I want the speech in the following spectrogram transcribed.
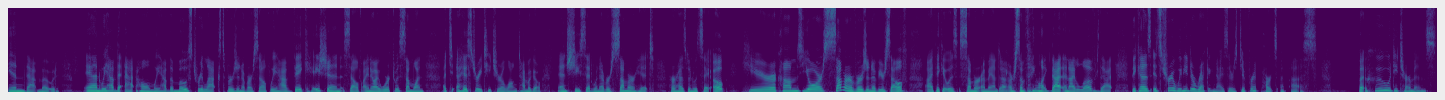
in that mode. And we have the at home, we have the most relaxed version of ourself. We have vacation self. I know I worked with someone, a, t- a history teacher, a long time ago, and she said whenever summer hit, her husband would say, Oh, here comes your summer version of yourself. I think it was Summer Amanda or something like that. And I loved that because it's true. We need to recognize there's different parts of us. But who determines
